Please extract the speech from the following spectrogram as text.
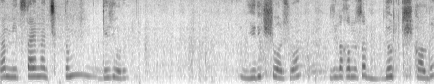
Ben Midtime'den çıktım. Geziyorum. 7 kişi var şu an. Bizim takımımızda 4 kişi kaldı.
